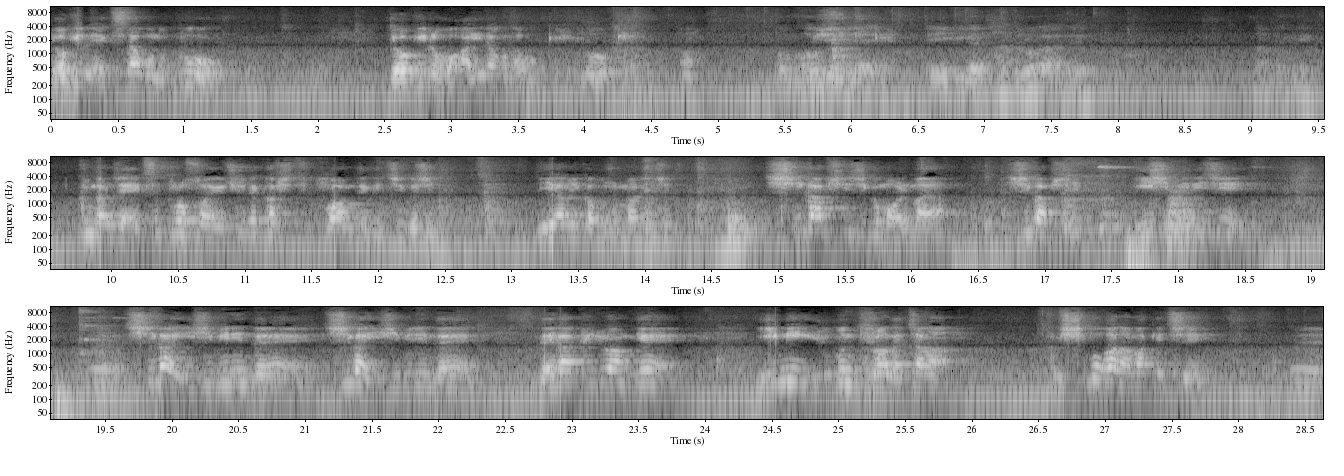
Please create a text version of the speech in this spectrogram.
여기를 X라고 놓고, 여기를 Y라고 놔볼게. 이렇게. 어. 그럼 거기에 이제 A, B가 다 들어가야 돼요. 그럼 나 이제 X 플러스 Y의 최대값이 구하면 되겠지. 그지? 이해합니까? 무슨 말인지? C값이 지금 얼마야? C값이 21이지? 네. C가 21인데, C가 21인데, 내가 필요한 게 이미 6은 드러냈잖아. 그럼 15가 남았겠지. 네.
